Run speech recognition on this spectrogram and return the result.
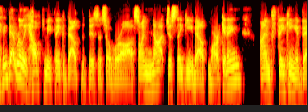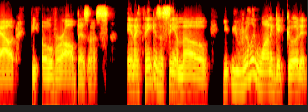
I think that really helped me think about the business overall. So I'm not just thinking about marketing, I'm thinking about the overall business. And I think as a CMO, you, you really want to get good at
